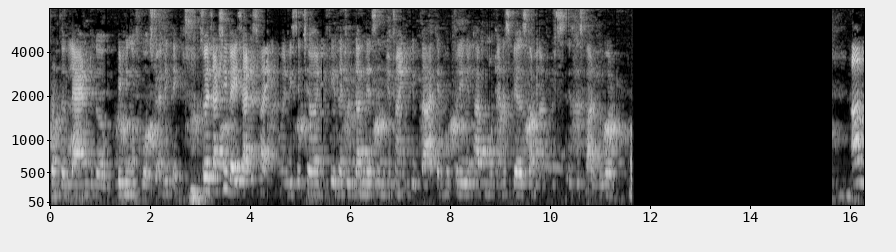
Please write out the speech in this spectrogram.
from the land to the building of courts to everything. So it's actually very satisfying when we sit here and you feel that you've done this and you're trying to give back, and hopefully we'll have more tennis players coming out of this, this part of the world. Um,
